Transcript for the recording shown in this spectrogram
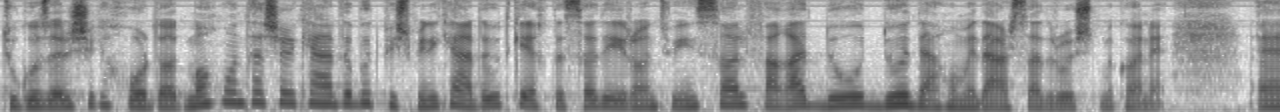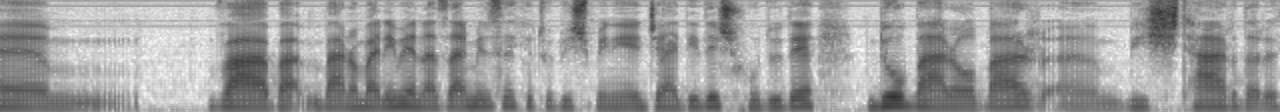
تو گزارشی که خرداد ماه منتشر کرده بود پیش بینی کرده بود که اقتصاد ایران تو این سال فقط دو دو دهم درصد رشد می‌کنه. و بنابراین به نظر می‌رسه که تو پیش بینی جدیدش حدود دو برابر بیشتر داره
